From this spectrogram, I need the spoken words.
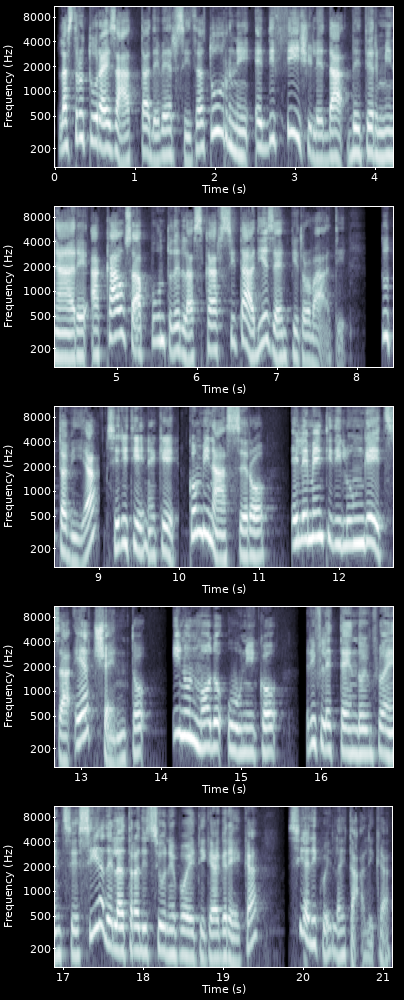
La struttura esatta dei versi saturni è difficile da determinare a causa appunto della scarsità di esempi trovati. Tuttavia, si ritiene che combinassero elementi di lunghezza e accento in un modo unico, riflettendo influenze sia della tradizione poetica greca sia di quella italica.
